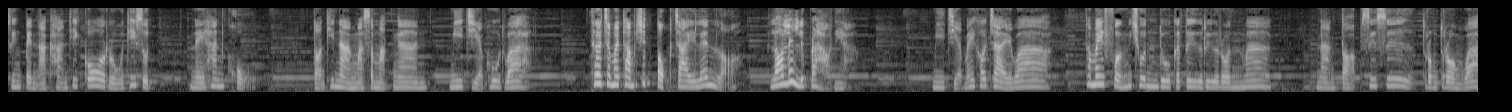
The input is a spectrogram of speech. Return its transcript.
ซึ่งเป็นอาคารที่โก้หรูที่สุดในฮั่นโค ตอนที่นางมาสมัครงาน มีเจียพูดว่า เธอจะมาทำให้ฉันตกใจเล่นเหรอ ล้อเล่นหรือเปล่าเนี่ย มีเจียไม่เข้าใจว่าทำไมฝงชุนดูกระตือรือร้นมาก นางตอบซื่อๆ ตรงๆว่า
